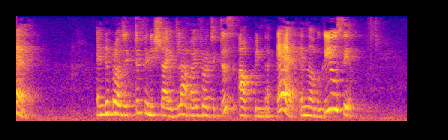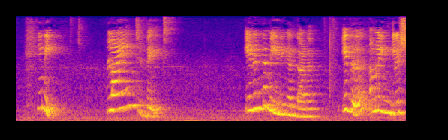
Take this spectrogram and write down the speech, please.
air. എന്റെ പ്രോജക്റ്റ് ഫിനിഷ് ആയിട്ടില്ല. My project is up in the air എന്ന് നമുക്ക് യൂസ് ചെയ്യാം. ഇനി ബ്ലൈൻഡ് ഡേറ്റ് ഇതിന്റെ മീനിങ് എന്താണ്? ഇത് നമ്മൾ ഇംഗ്ലീഷ്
